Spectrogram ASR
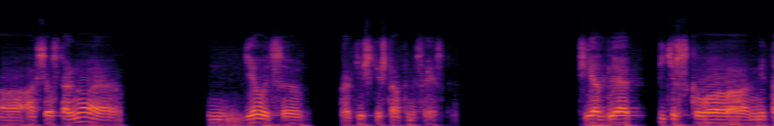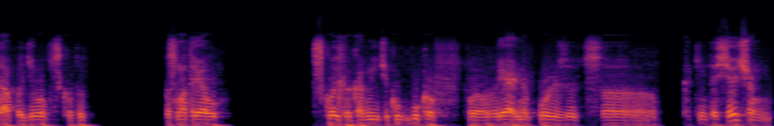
а все остальное делается практически штатными средствами. Я для питерского метапа девопского тут посмотрел, сколько комьюнити куббуков э, реально пользуются каким-то сечем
